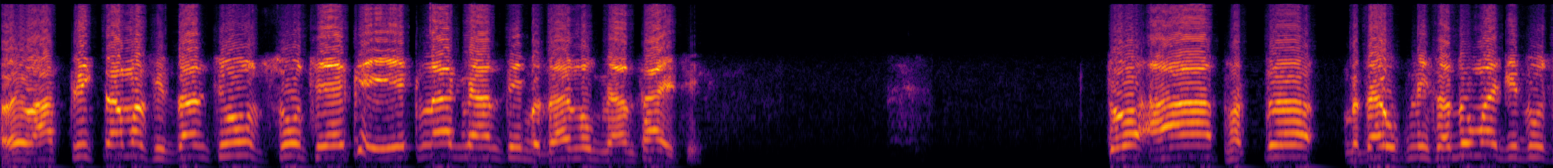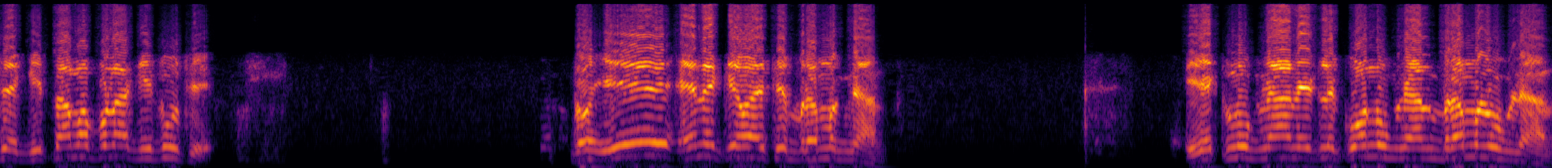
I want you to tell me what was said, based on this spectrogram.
હવે વાસ્તવિકતામાં સિદ્ધાંત શું શું છે કે એકના જ્ઞાનથી બધાનું જ્ઞાન થાય છે. તો આ ફક્ત બધા ઉપનિષદોમાં કીધું છે, ગીતામાં પણ આ કીધું છે. તો એ એને કહેવાય છે બ્રહ્મ જ્ઞાન એકનું જ્ઞાન એટલે કોનું જ્ઞાન? બ્રહ્મનું જ્ઞાન.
